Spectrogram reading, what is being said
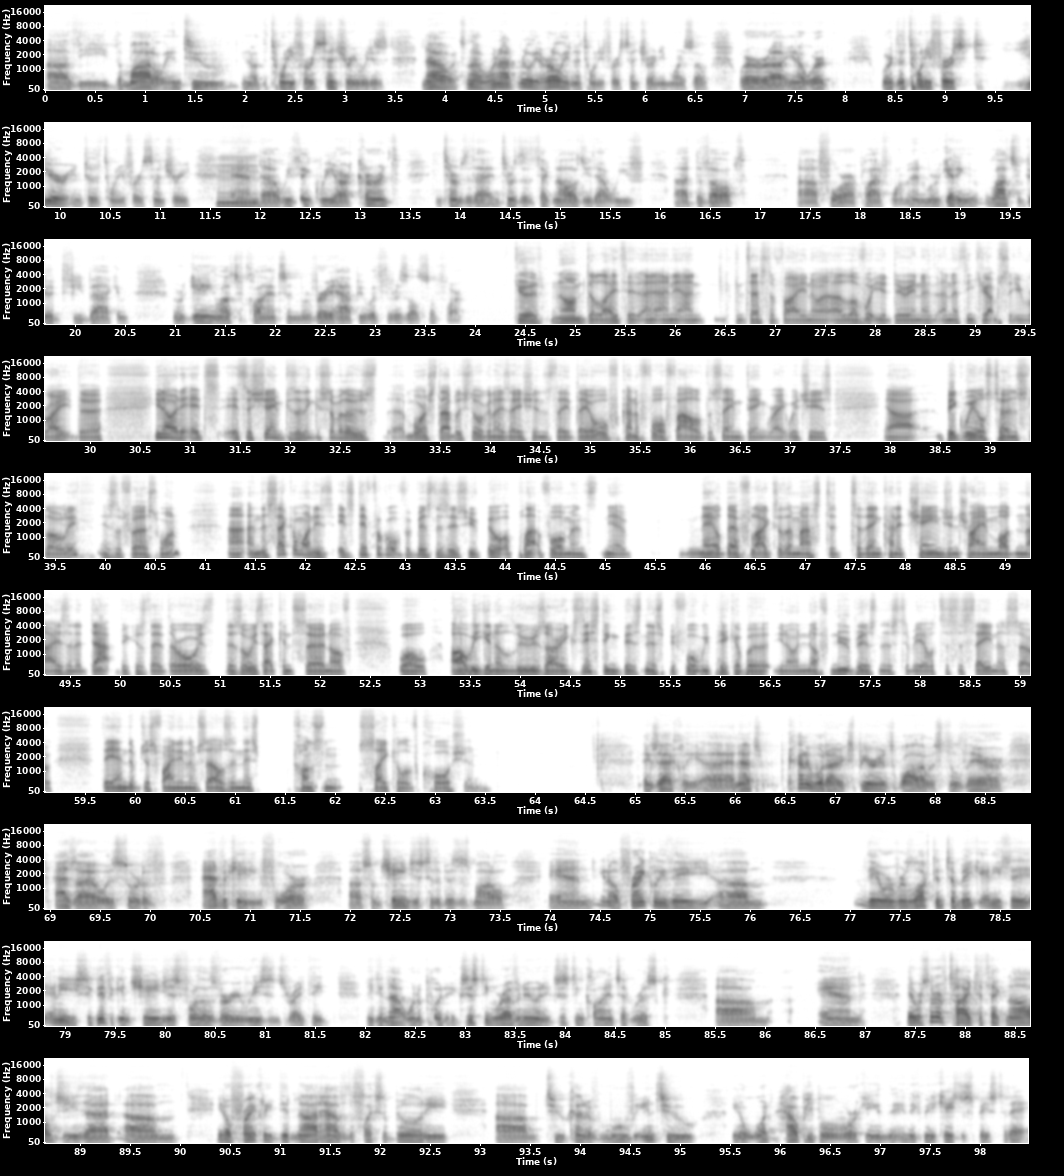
uh, the the model into you know the 21st century, which is now it's not we're not really early in the 21st century anymore. So we're uh, you know we're we're the 21st year into the 21st century, mm. and uh, we think we are current in terms of that in terms of the technology that we've uh, developed uh, for our platform. And we're getting lots of good feedback and we're gaining lots of clients, and we're very happy with the results so far. Good. No, I'm delighted, and and, and can testify. You know, I, I love what you're doing, and I think you're absolutely right. The, you know, and it's it's a shame because I think some of those uh, more established organizations they they all kind of fall foul of the same thing, right? Which is, uh, big wheels turn slowly is the first one, uh, and the second one is it's difficult for businesses who've built a platform and you know nailed their flag to the mast to, to then kind of change and try and modernize and adapt because they're, they're always there's always that concern of well are we going to lose our existing business before we pick up a you know enough new business to be able to sustain us? So they end up just finding themselves in this constant cycle of caution. Exactly uh, and that's kind of what i experienced while i was still there as i was sort of advocating for uh, some changes to the business model. And you know, frankly, they um, they were reluctant to make anything any significant changes for those very reasons. Right? They they did not want to put existing revenue and existing clients at risk, um, and they were sort of tied to technology that um, you know, frankly, did not have the flexibility um, to kind of move into you know what how people are working in the, in the communication space today.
